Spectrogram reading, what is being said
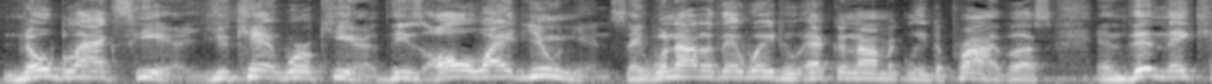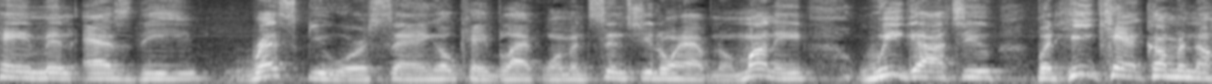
No blacks here. You can't work here. These all white unions, they went out of their way to economically deprive us. And then they came in as the rescuer saying, okay, black woman, since you don't have no money, we got you, but he can't come in the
